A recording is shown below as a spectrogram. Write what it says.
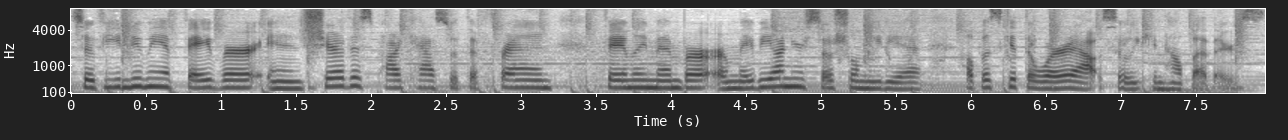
So if you do me a favor and share this podcast with a friend, family member, or maybe on your social media, help us get the word out so we can help others.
